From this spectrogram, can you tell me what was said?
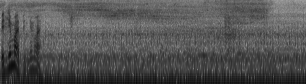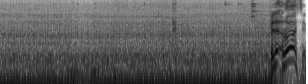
Піднімай, піднімай. Піде... Росик,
